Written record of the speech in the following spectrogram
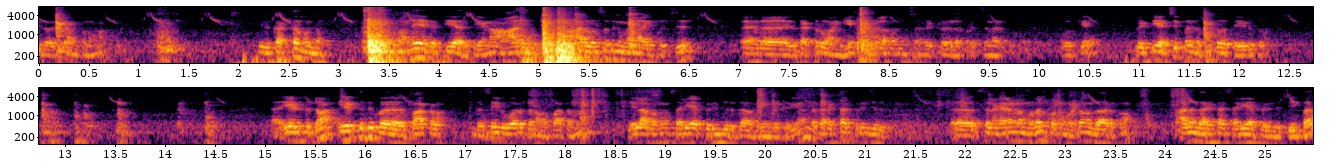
இதை வச்சு அமுக்கணுமா இது கட்ட கொஞ்சம் பழைய கத்தியாக இருக்குது ஏன்னா ஆறு ஆறு வருஷத்துக்கு மேலே ஆகிப்போச்சு இந்த இது கட்டர் வாங்கி அதனால கொஞ்சம் வெட்டுறதுல பிரச்சனை இருக்குது ஓகே வெட்டியாச்சு இப்போ இந்த புத்தகத்தை எடுக்கிறோம். எடுத்துட்டோம். எடுத்துட்டு இப்போ பார்க்கலாம். இந்த சைடு ஓரத்தை நம்ம பார்த்தோம்னா எல்லா பக்கமும் சரியாக பிரிஞ்சிருக்கா அப்படிங்கிறது தெரியும். இந்த கரெக்டாக பிரிஞ்சிருக்கு. சில நேரங்களில் முதல் பக்கம் மட்டும் இதாக இருக்கும். அதுவும் கரெக்டாக சரியாக பிரிஞ்சிச்சு. இப்போ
